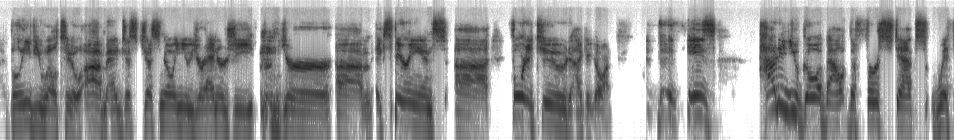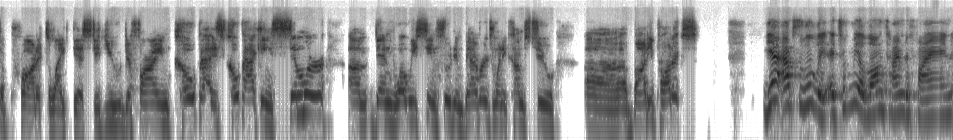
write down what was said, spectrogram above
I believe you will too. Um, and just just knowing you, your energy, your um, experience, uh, fortitude, I could go on, is – how did you go about the first steps with a product like this? Did you define co-pack? Is co-packing similar um, than what we see in food and beverage when it comes to uh, body products? Yeah, absolutely. It took me a long time to find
